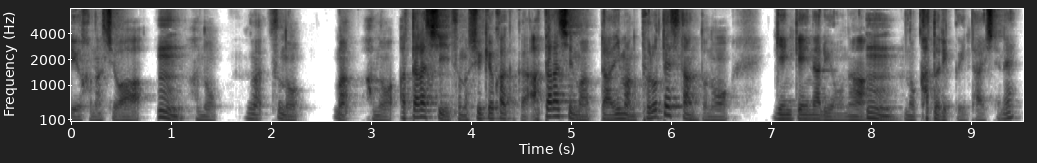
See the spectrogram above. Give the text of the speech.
っていう話は、うん。あの、まあ、その、まあ、あの、新しい、その宗教改革、新しい、また今のプロテスタントの原型になるような、うんあ。の、カトリックに対してね、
